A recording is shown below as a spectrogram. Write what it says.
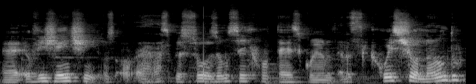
É, eu vi gente, as pessoas, eu não sei o que acontece com elas, elas questionando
